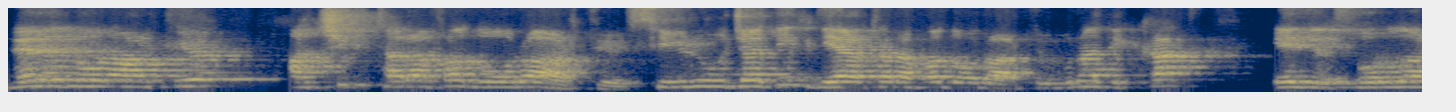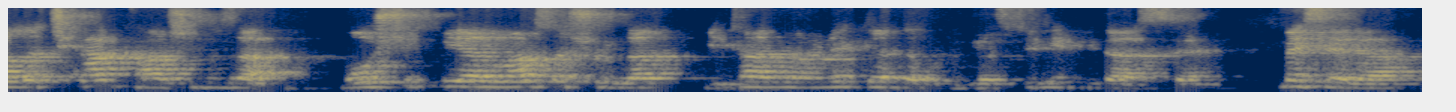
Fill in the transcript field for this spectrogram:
Nereye doğru artıyor? Açık tarafa doğru artıyor. Sivri uca değil diğer tarafa doğru artıyor. Buna dikkat edin. Sorularda çıkar karşınıza. Boşluk bir yer varsa şurada bir tane örnekle de bunu göstereyim bir daha size. Mesela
